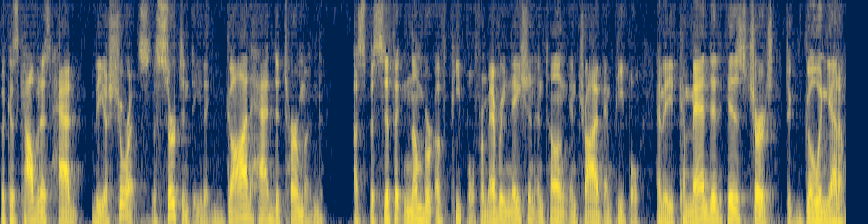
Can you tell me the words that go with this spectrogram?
Because Calvinists had the assurance, the certainty that God had determined a specific number of people from every nation and tongue and tribe and people, and he commanded his church to go and get them,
